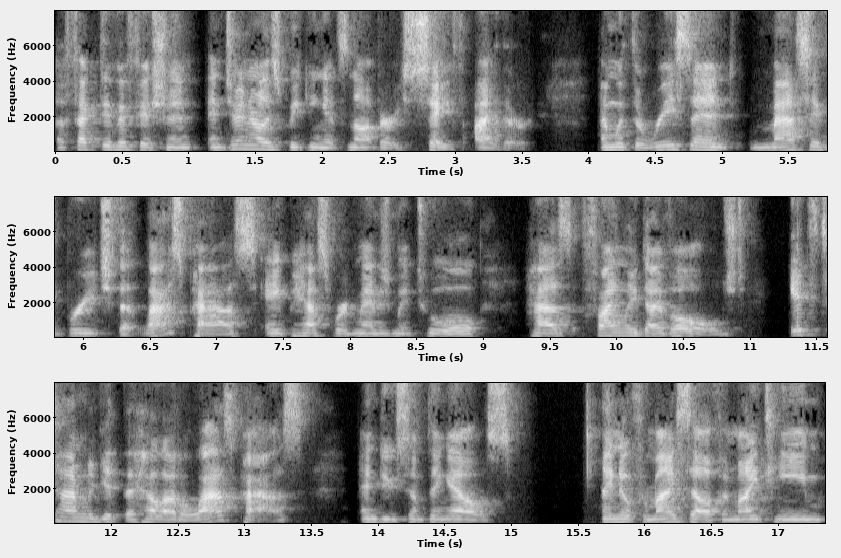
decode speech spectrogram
effective, efficient, and generally speaking, it's not very safe either. And with the recent massive breach that LastPass, a password management tool, has finally divulged, it's time to get the hell out of LastPass and do something else. I know for myself and my team,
